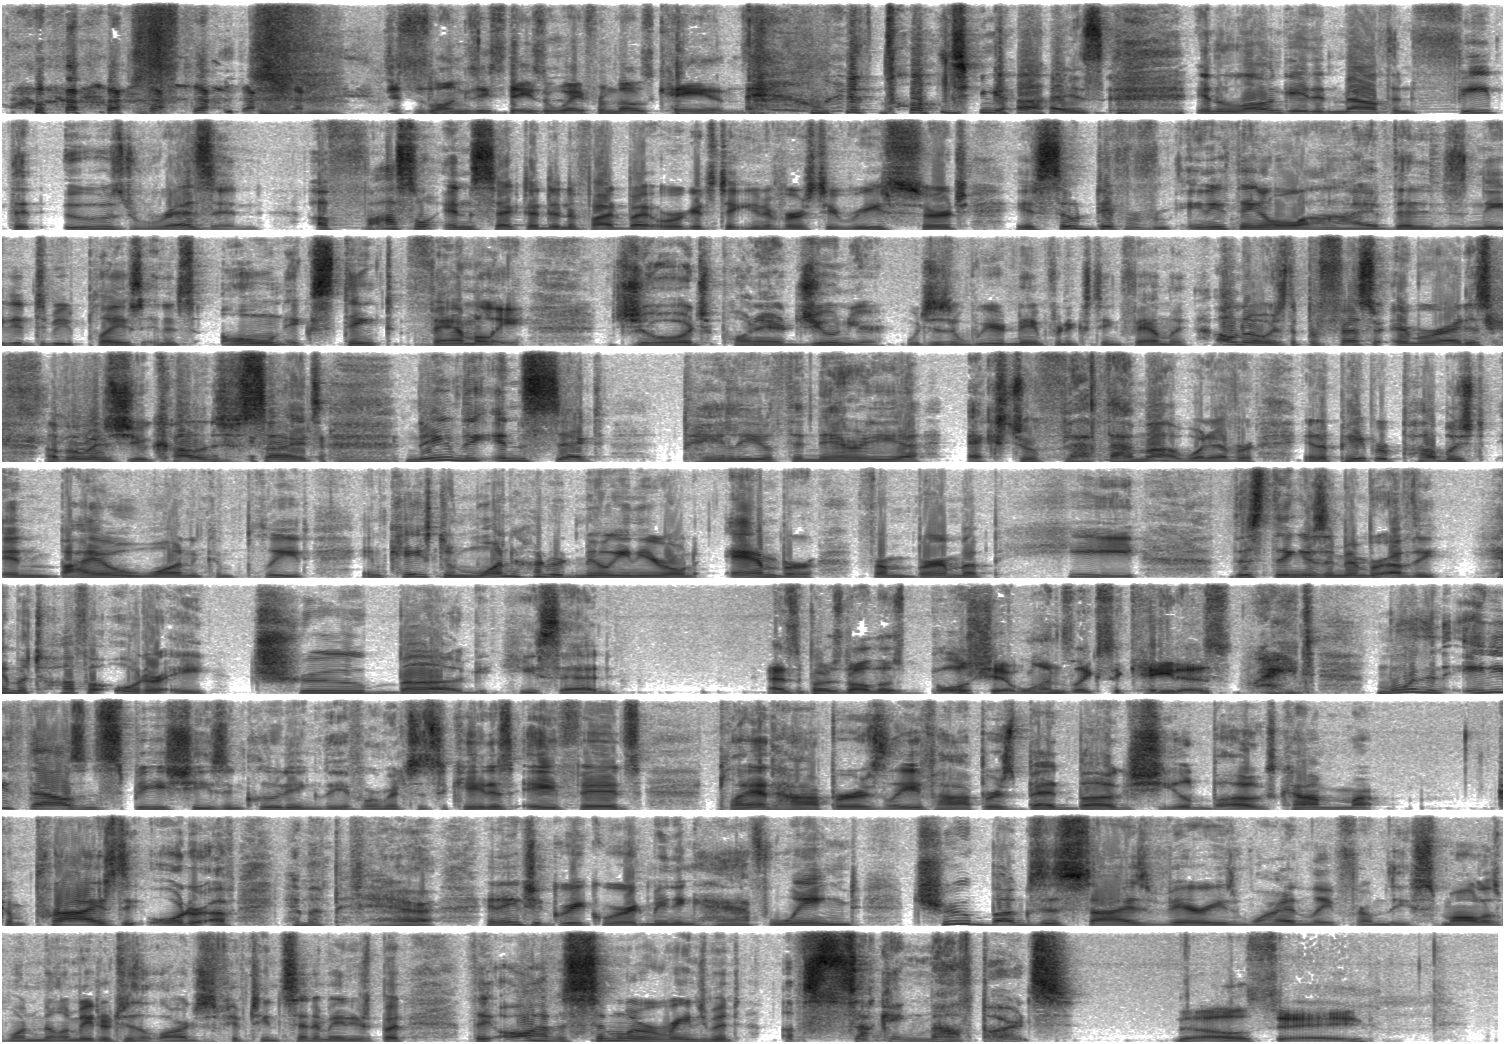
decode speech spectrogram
just as long as he stays away from those cans. With bulging eyes, an elongated mouth, and feet that oozed resin, a fossil insect identified by Oregon State University research is so different from anything alive that it is needed to be placed in its own extinct family. George Poinar Jr., which is a weird name for an extinct family. Oh no, is the professor emeritus of OSU College of Science, named the insect Paleothenaria extraflathama, whatever, in a paper published in BioOne Complete, encased in 100 million year old amber from Burma P. This thing is a member of the Hematopha order, a true bug, he said. As opposed to all those bullshit ones like cicadas. Right? More than 80,000 species, including the aforementioned cicadas, aphids, plant hoppers, leaf hoppers, bed bugs, shield bugs, com- comprise the order of Hemiptera, an ancient Greek word meaning half winged. True bugs' size varies widely from the smallest 1 millimeter to the largest 15 centimeters, but they all have a similar arrangement of sucking mouthparts. I'll say.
